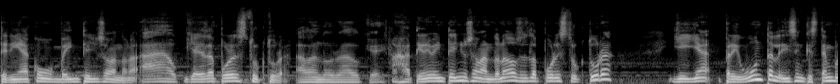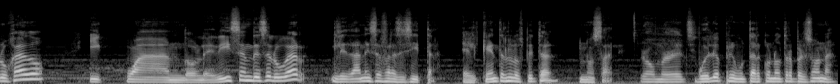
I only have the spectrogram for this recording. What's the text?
Tenía como 20 años abandonado. Ah, ok. Ya es la pura estructura. Abandonado, ok. Ajá, tiene 20 años abandonados, es la pura estructura. Y ella pregunta, le dicen que está embrujado. Y cuando le dicen de ese lugar, le dan esa frasecita. El que entra al hospital no sale. Manches. Vuelve a preguntar con otra persona.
